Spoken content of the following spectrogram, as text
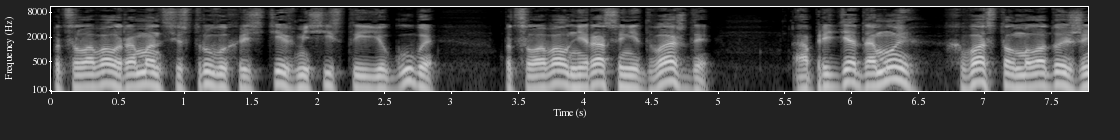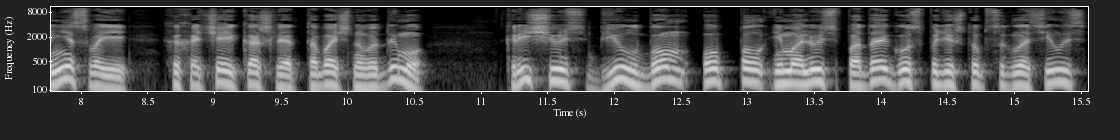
поцеловал Роман сестру во Христе в мясистые ее губы, поцеловал не раз и не дважды, а придя домой, хвастал молодой жене своей, хохоча и кашляя от табачного дыму, Крещусь, бью лбом об и молюсь, подай, Господи, чтоб согласилась,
